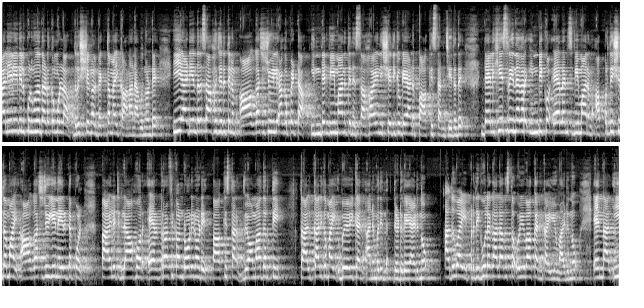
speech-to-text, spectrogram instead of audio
വലിയ രീതിയിൽ കുലുങ്ങുന്നതടക്കമുള്ള ദൃശ്യങ്ങൾ വ്യക്തമായി കാണാനാകുന്നുണ്ട്. ഈ അടിയന്തര സാഹചര്യത്തിലും ആകാശചുയിൽ അകപ്പെട്ട ഇന്ത്യൻ വിമാനത്തിന് സഹായം നിഷേധിക്കുകയാണ് പാകിസ്ഥാൻ ചെയ്തത്. ഡൽഹി ശ്രീനഗർ ഇൻഡിക്കോ എയർലൈൻസ് വിമാനം അപ്രതീക്ഷിതമായി ആകാശചുഴിയെ നേരിട്ടപ്പോൾ പൈലറ്റ് ലാഹോർ എയർ ട്രാഫിക് കൺട്രോളിനോട് പാകിസ്ഥാൻ വ്യോമാതിർത്തി താൽക്കാലികമായി ഉപയോഗിക്കാൻ അനുമതി തേടുകയായിരുന്നു. അതുവഴി പ്രതികൂല കാലാവസ്ഥ ഒഴിവാക്കാൻ കഴിയുമായിരുന്നു. എന്നാൽ ഈ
